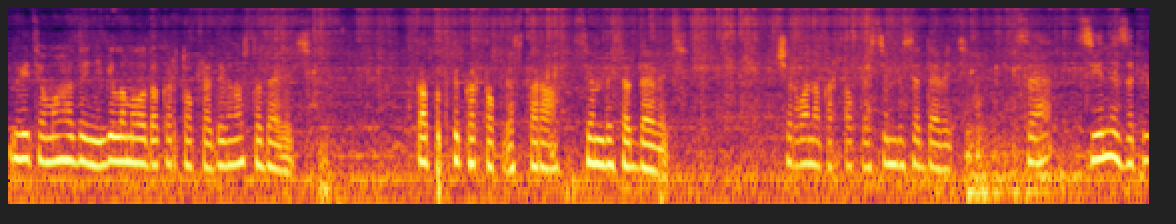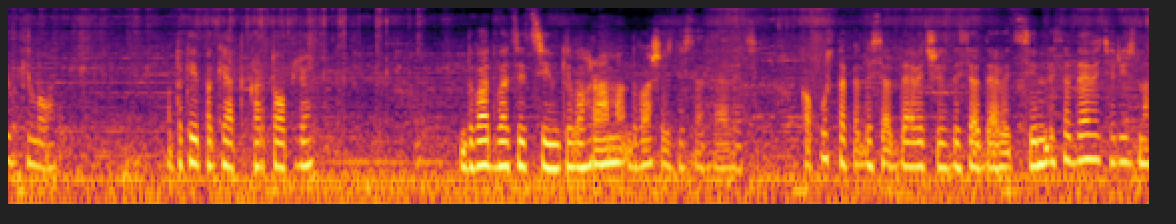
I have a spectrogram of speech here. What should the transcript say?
Дивіться, в магазині біла молода картопля 99. Така пекти картопля стара 79. Червона картопля 79. Це ціни за пів кіло. Отакий пакет картоплі. 2,27 кілограма, 2,69. Капуста 59, 69, 79 різна.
